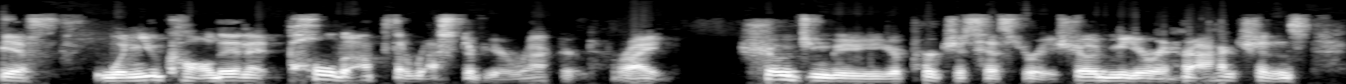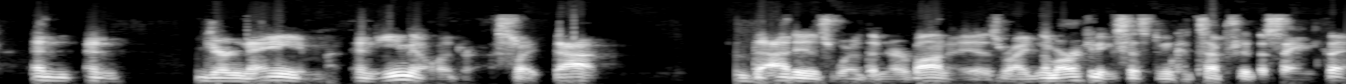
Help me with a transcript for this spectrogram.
if when you called in, it pulled up the rest of your record, right? Showed you your purchase history, showed me your interactions and, and your name and email address, right? That that is where the nirvana is, right? the marketing system conceptually the same thing.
